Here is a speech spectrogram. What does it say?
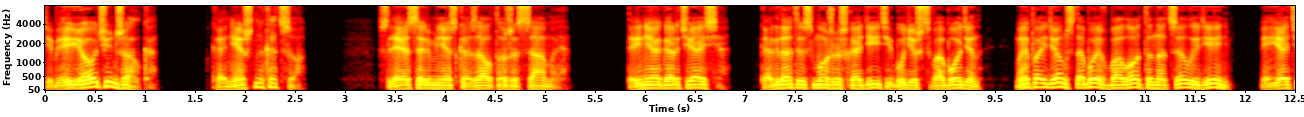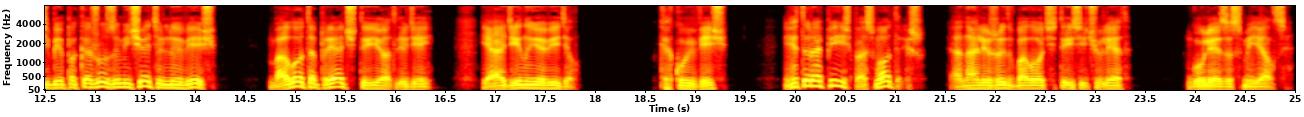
Тебе ее очень жалко. Конечно, Кацо. Слесарь мне сказал то же самое. Ты не огорчайся. Когда ты сможешь ходить и будешь свободен, мы пойдем с тобой в болото на целый день, и я тебе покажу замечательную вещь. Болото прячет ее от людей. Я один ее видел. Какую вещь? Не торопись, посмотришь. Она лежит в болоте тысячу лет». Гулия засмеялся.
